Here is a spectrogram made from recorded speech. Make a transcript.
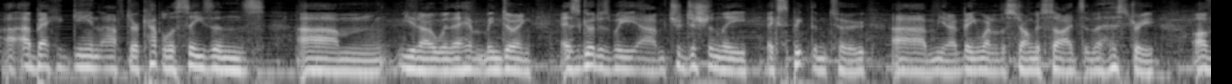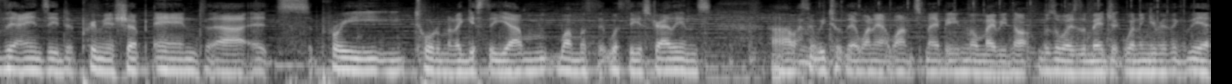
uh, are back again after a couple of seasons. Um, you know, where they haven't been doing as good as we um, traditionally expect them to. Um, you know, being one of the strongest sides in the history of the ANZ Premiership and uh, its pre-tournament. I guess the um, one with the, with the Australians. Uh, I think we took that one out once, maybe, or maybe not. It was always the magic winning everything there.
